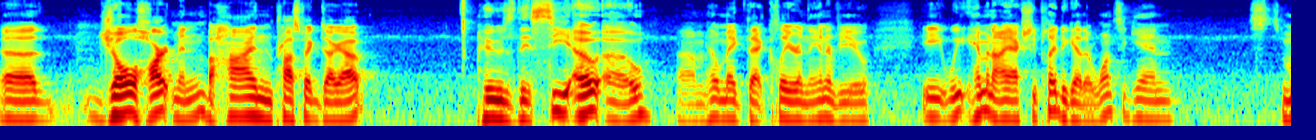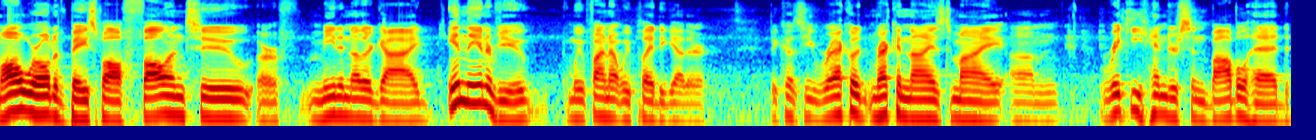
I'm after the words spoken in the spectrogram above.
Uh, Joel Hartman behind Prospect Dugout, who's the COO. Um, he'll make that clear in the interview. He, we, him and I actually played together once again. Small world of baseball. Fall into or meet another guy in the interview. We find out we played together because he rec- recognized my um, Rickey Henderson bobblehead,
